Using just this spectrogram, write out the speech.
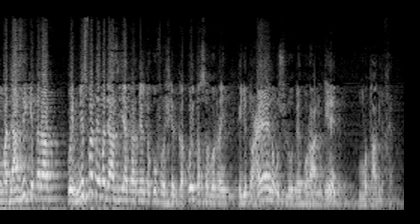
مجازی کی طرف کوئی نسبت مجازیہ کرتے ہیں تو کفر و شرک کا کوئی تصور نہیں کہ یہ تو عین اسلوب قرآن کے مطابق ہے۔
